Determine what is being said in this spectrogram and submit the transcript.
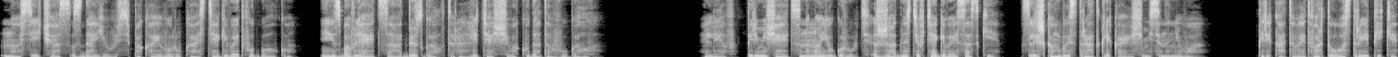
Но сейчас сдаюсь, пока его рука стягивает футболку и избавляется от бюстгальтера, летящего куда-то в угол. Лев перемещается на мою грудь, с жадностью втягивая соски, слишком быстро откликающимися на него. Перекатывает во рту острые пики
